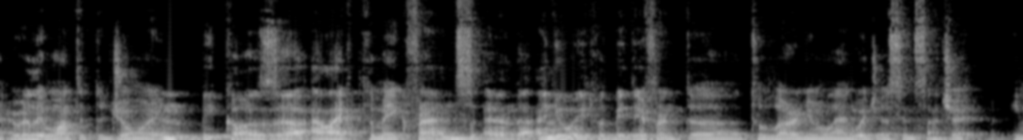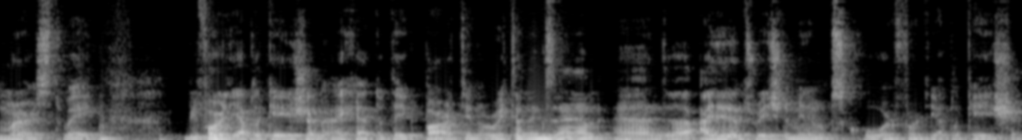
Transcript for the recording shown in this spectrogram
I really wanted to join because uh, I liked to make friends, and I knew it would be different uh, to learn new languages in such a immersed way. Before the application, I had to take part in a written exam, and uh, I didn't reach the minimum score for the application.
